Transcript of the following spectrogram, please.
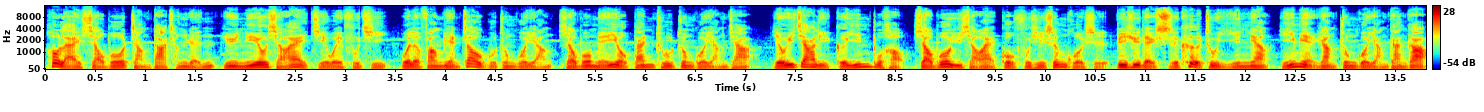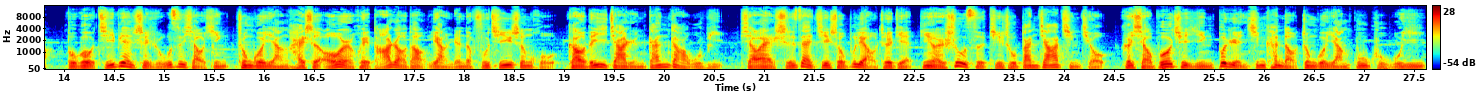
后来小波长大成人，与女友小爱结为夫妻。为了方便照顾中国杨，小波没有搬出中国杨家。由于家里隔音不好，小波与小爱过夫妻生活时，必须得时刻注意音量，以免让中国杨尴尬。不过，即便是如此小心，中国杨还是偶尔会打扰到两人的夫妻生活，搞得一家人尴尬无比。小爱实在接受不了这点，因而数次提出搬家请求。可小波却因不忍心看到中国杨孤苦无依，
